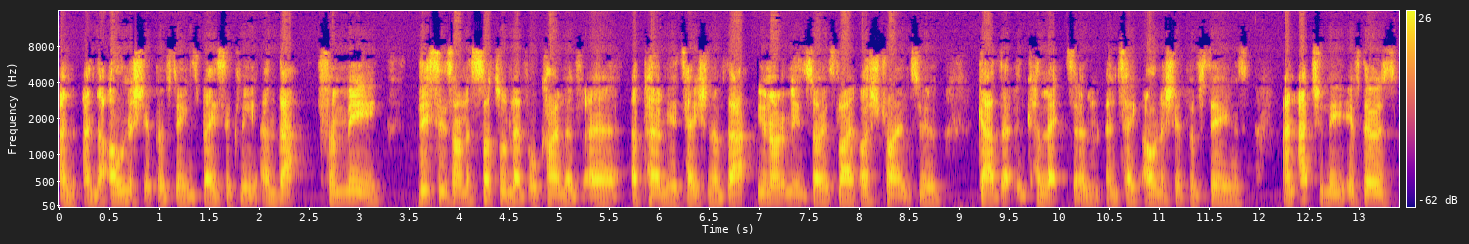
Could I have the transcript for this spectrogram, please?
and and the ownership of things basically. And that for me this is on a subtle level kind of a, a permutation of that. You know what i mean? So it's like us trying to gather and collect and, and take ownership of things. And actually, if there's,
